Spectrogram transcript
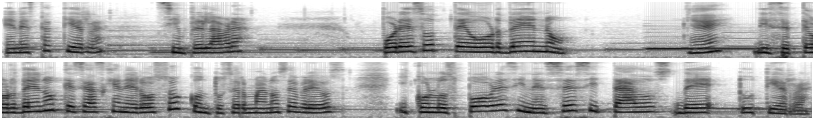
en esta tierra siempre la habrá. Por eso te ordeno, ¿eh? Dice, te ordeno que seas generoso con tus hermanos hebreos y con los pobres y necesitados de tu tierra.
